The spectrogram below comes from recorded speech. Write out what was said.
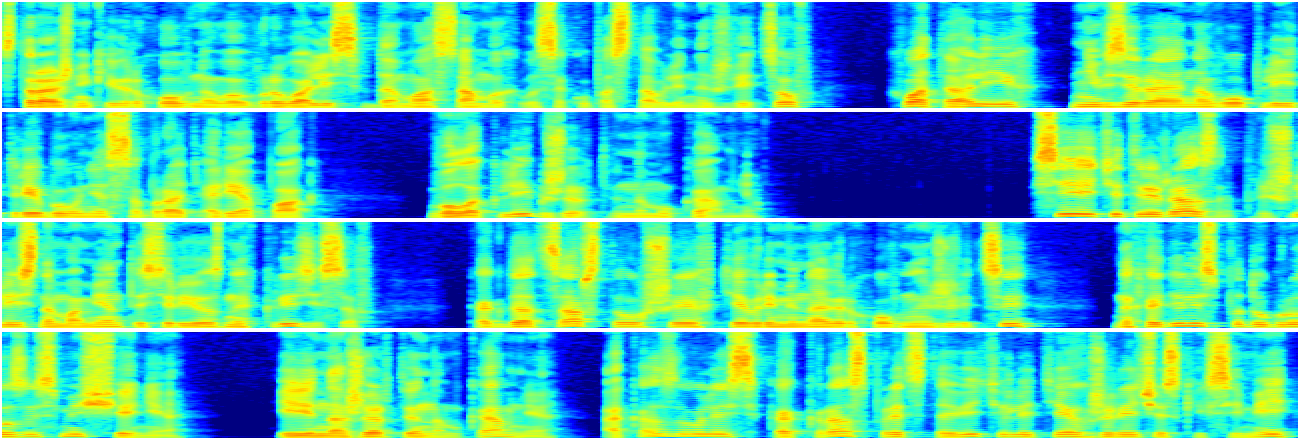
Стражники Верховного врывались в дома самых высокопоставленных жрецов, хватали их, невзирая на вопли и требования собрать ариапак, волокли к жертвенному камню. Все эти три раза пришлись на моменты серьезных кризисов, когда царствовавшие в те времена верховные жрецы находились под угрозой смещения, и на жертвенном камне оказывались как раз представители тех жреческих семей,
